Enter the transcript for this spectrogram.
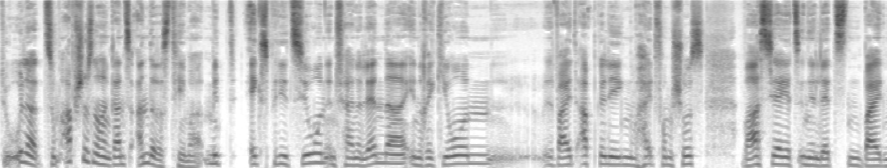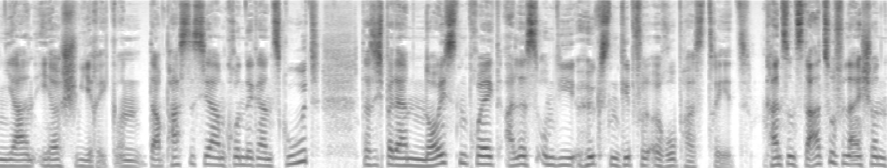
Du, Ulla, zum Abschluss noch ein ganz anderes Thema. Mit Expeditionen in ferne Länder, in Regionen weit abgelegen, weit vom Schuss, war es ja jetzt in den letzten beiden Jahren eher schwierig. Und da passt es ja im Grunde ganz gut, dass sich bei deinem neuesten Projekt alles um die höchsten Gipfel Europas dreht. Kannst du uns dazu vielleicht schon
